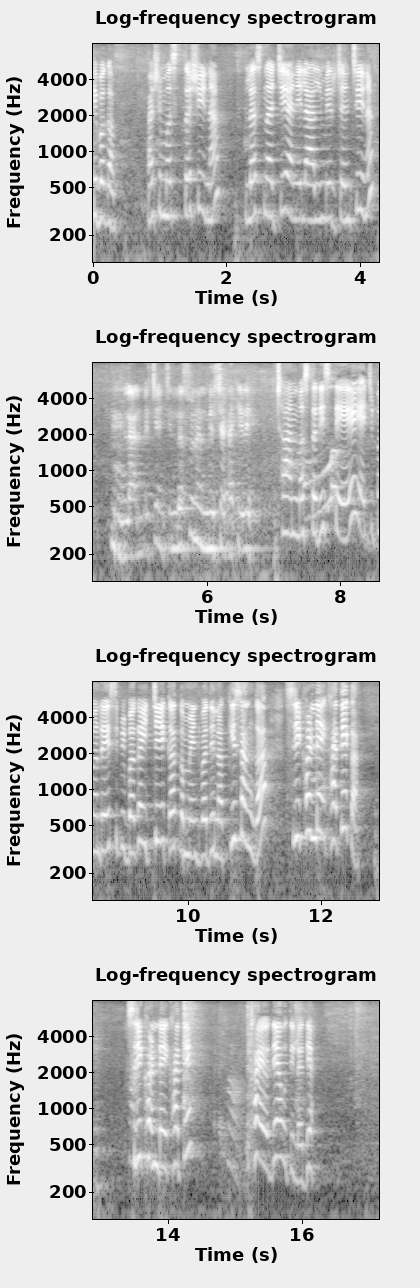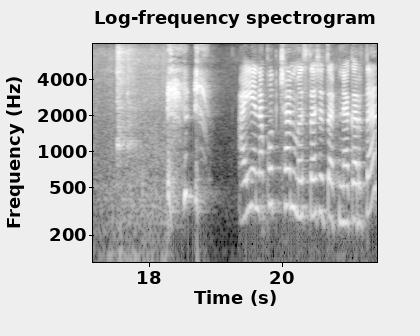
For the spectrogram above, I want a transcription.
हे बघा अशी मस्त अशी ना लसणाची आणि लाल मिरच्यांची ना. हं, लाल मिरच्यांची लसूण आणि मिरच्या टाकेले छान मस्त दिसते. याची पण रेसिपी बघायची आहे का? कमेंटमध्ये नक्की सांगा. श्रीखंड खाते का? श्रीखंड खाते? खाय द्या हो तिला द्या. आई आहे ना खूप छान मस्त अशा चटण्या करतात.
